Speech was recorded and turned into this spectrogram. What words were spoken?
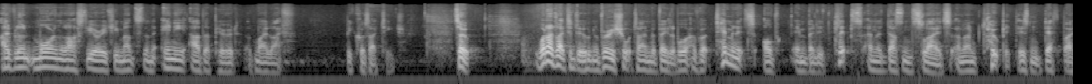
I've learned more in the last year, or 18 months than any other period of my life because I teach. So what I'd like to do in a very short time available, I've got 10 minutes of embedded clips and a dozen slides, and I hope it isn't death by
